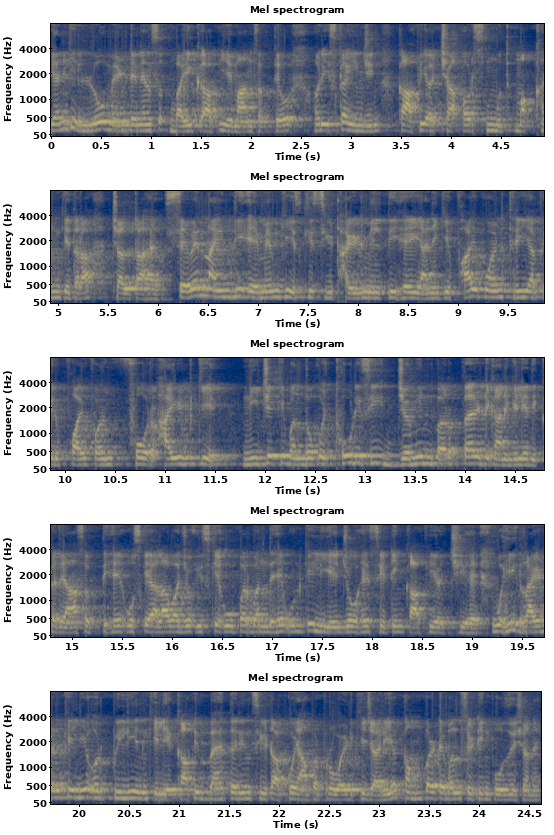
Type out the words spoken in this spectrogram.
यानी कि लो मेंटेनेंस बाइक आप ये मान सकते हो। और इसका इंजन काफ़ी अच्छा और स्मूथ मक्खन की तरह चलता है। 790 mm की इसकी सीट हाइट मिलती है। यानी कि 5.3 या फिर 5.4 हाइट के नीचे के बंदों को थोड़ी सी ज़मीन पर पैर टिकाने के लिए दिक्कतें आ सकती है। उसके अलावा जो इसके ऊपर बंदे हैं, उनके लिए जो है सीटिंग काफ़ी अच्छी है। वही राइडर के लिए और पिलियन के लिए काफ़ी बेहतरीन सीट आपको यहाँ पर प्रोवाइड की जा रही है। कंफर्टेबल सीटिंग पोजिशन है।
